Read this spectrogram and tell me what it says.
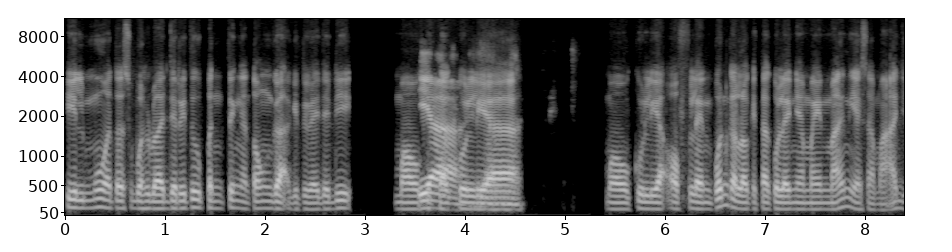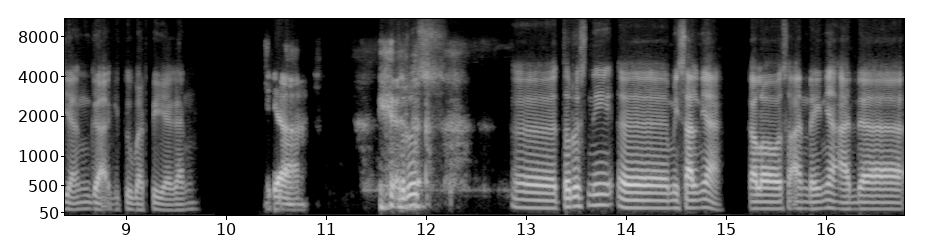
ilmu atau sebuah belajar itu penting atau enggak gitu ya. Jadi mau yeah, kita iya, kuliah yeah. mau kuliah offline pun kalau kita kuliahnya main-main ya sama aja enggak gitu berarti ya kan? Iya. Yeah. terus eh, terus nih eh, misalnya kalau seandainya ada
